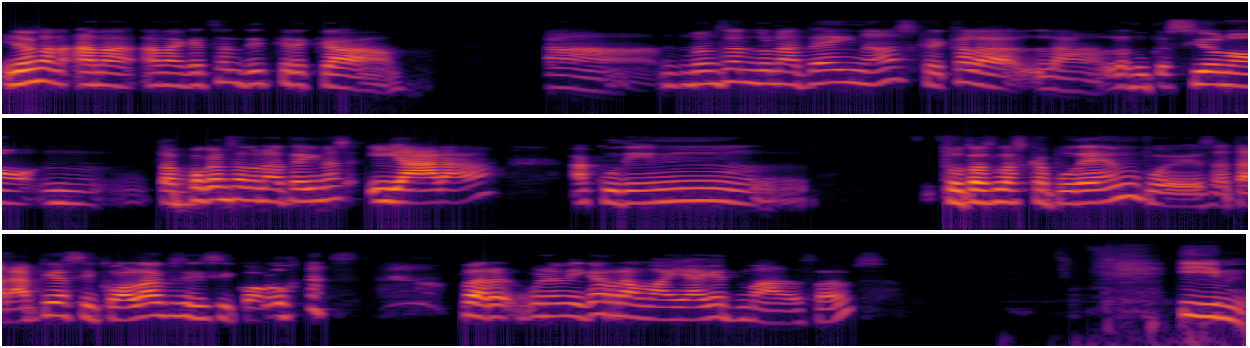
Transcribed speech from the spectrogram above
I llavors, en, en, en aquest sentit, crec que uh, no ens han donat eines, crec que l'educació no, tampoc ens ha donat eines, i ara acudim totes les que podem pues, a teràpies, psicòlegs i psicòlogues per una mica remeiar aquest mal, saps? I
